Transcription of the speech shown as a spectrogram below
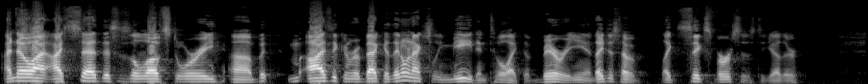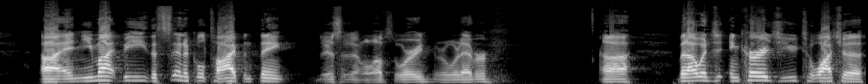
I know I, I said this is a love story, uh, but Isaac and Rebecca, they don't actually meet until like the very end. They just have like six verses together. Uh, and you might be the cynical type and think, this isn't a love story or whatever. Uh, but I would encourage you to watch a,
